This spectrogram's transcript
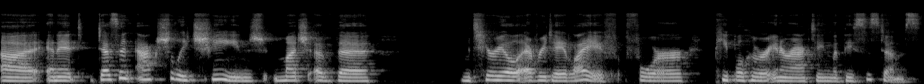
Uh, and it doesn't actually change much of the material everyday life for people who are interacting with these systems.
